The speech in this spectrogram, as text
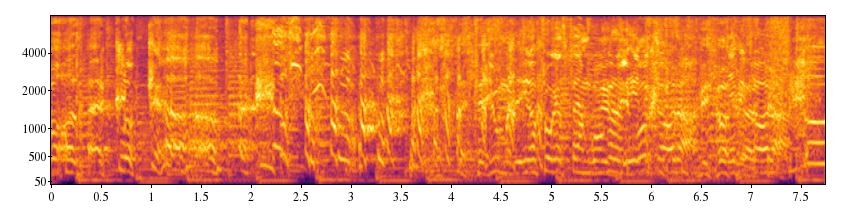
Vad är klockan? Jo, men jag har frågat fem gånger är vi klara? Är vi klara? Ja,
